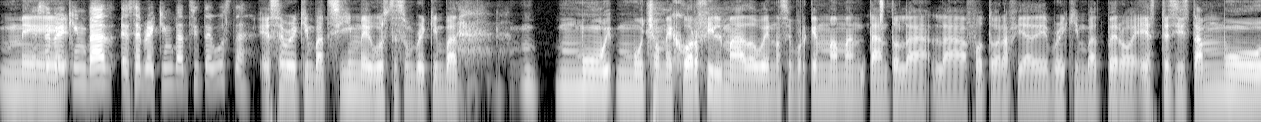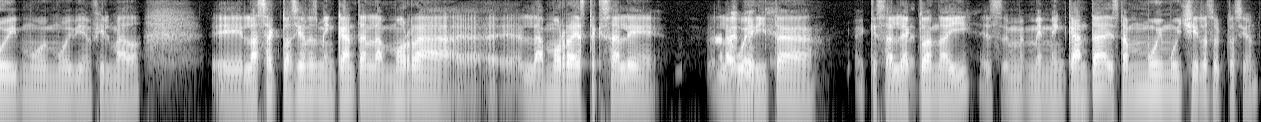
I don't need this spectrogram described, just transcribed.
Me... Ese Breaking Bad, ese Breaking Bad sí te gusta. Ese Breaking Bad sí me gusta, es un Breaking Bad muy, mucho mejor filmado, güey. No sé por qué maman tanto la, la fotografía de Breaking Bad, pero este sí está muy, muy, muy bien filmado. Eh, las actuaciones me encantan, la morra, eh, la morra esta que sale, la Redneck. güerita que sale Redneck. actuando ahí, es- me, me encanta, está muy, muy chila su actuación.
